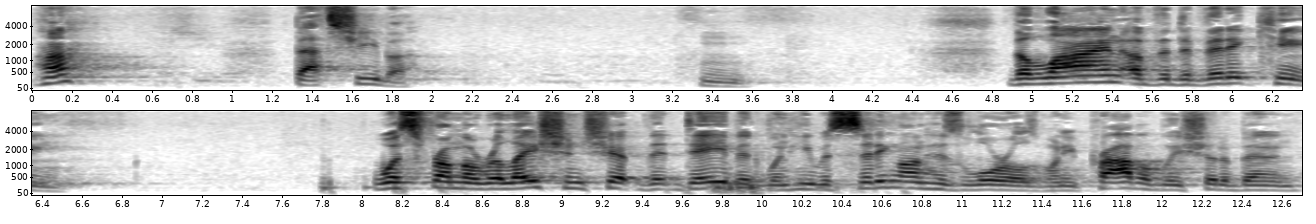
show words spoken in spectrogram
Huh? Bathsheba. Hmm. The line of the Davidic king was from a relationship that David, when he was sitting on his laurels, when he probably should have been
